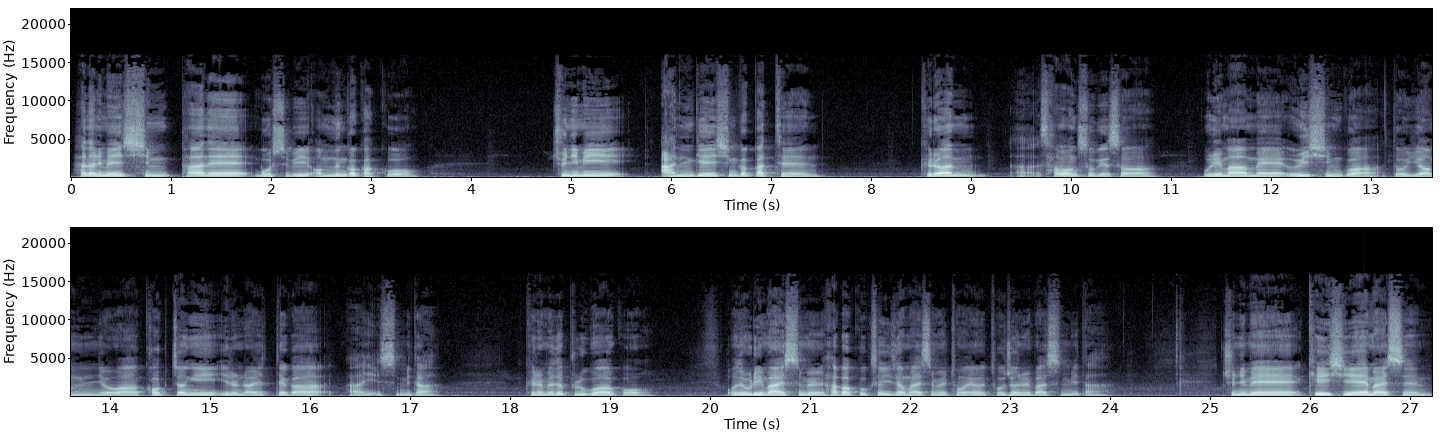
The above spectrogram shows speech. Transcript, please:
하나님의 심판의 모습이 없는 것 같고 주님이 안 계신 것 같은 그런 아, 상황 속에서 우리 마음에 의심과 또 염려와 걱정이 일어날 때가 많이 있습니다. 그럼에도 불구하고 오늘 우리 말씀을 하박국서 2장 말씀을 통하여 도전을 받습니다. 주님의 계시의 말씀,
